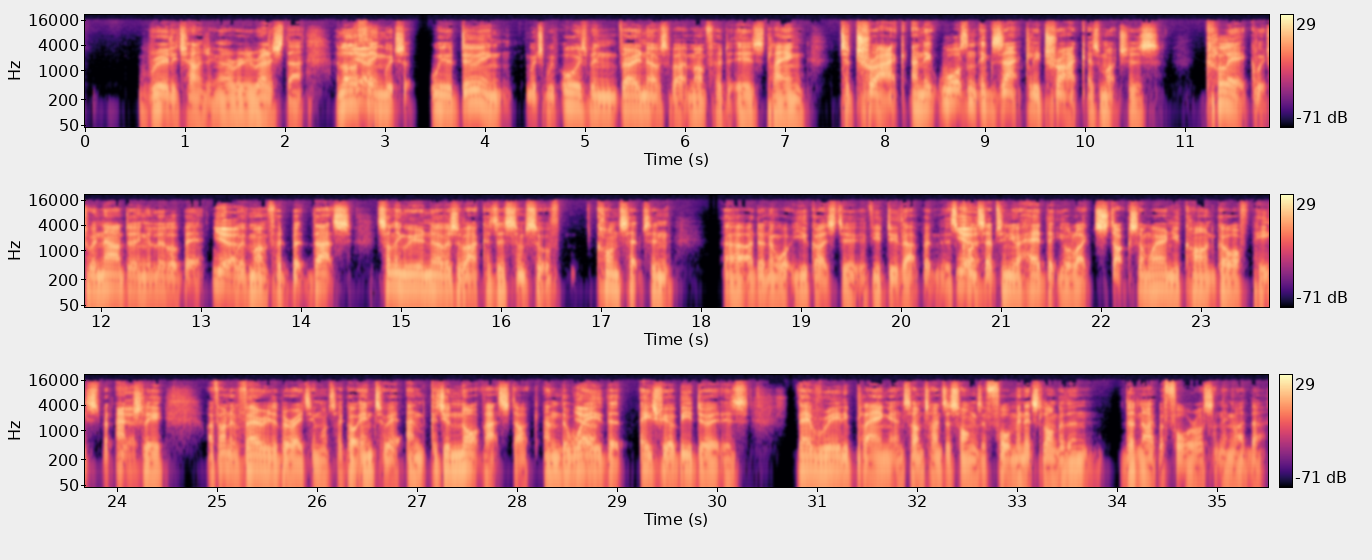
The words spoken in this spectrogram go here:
really challenging. I really relished that. Another Yeah. thing which we were doing, which we've always been very nervous about in Mumford, is playing to track, and it wasn't exactly track as much as click, which we're now doing a little bit Yeah. with Mumford. But that's something we were nervous about because there's some sort of concept in. Uh, I don't know what you guys do if you do that, but there's Yeah. concept in your head that you're like stuck somewhere and you can't go off piece. But actually, I found it very liberating once I got into it, and because you're not that stuck. And the way that HVOB do it is they're really playing it, and sometimes the songs are four minutes longer than the night before or something like that.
